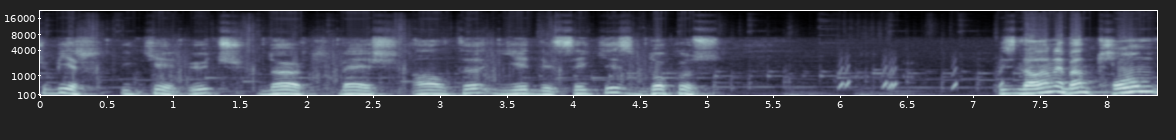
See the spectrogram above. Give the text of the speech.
Şu 1 2 3 4 5 6 7 8 9 Biz lahana ben tohum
